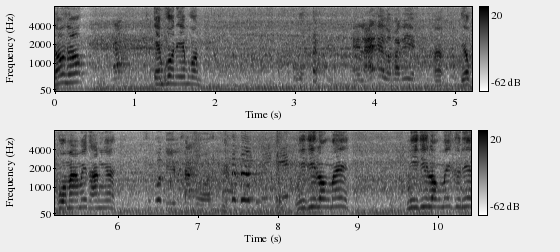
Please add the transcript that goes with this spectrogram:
น้องน้อง เอ็มก่อนเอ็มก่อนไอ้หลายแต่ละวันนี้อะเดี๋ยวกลัวมาไม่ทันไงซุปเปอร์ดีนะก่อนมีที่ลงไหม มีที่ลงไหมคืนนี้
